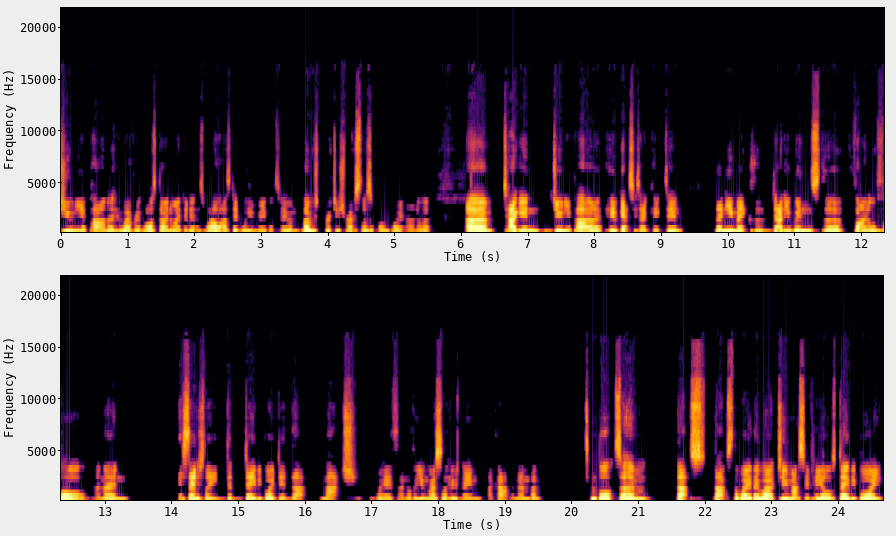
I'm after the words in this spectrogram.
junior partner, whoever it was. Dynamite did it as well, as did William Regal too, and most British wrestlers at one point or another. Um, tagging junior partner who gets his head kicked in. Then you make the daddy wins the final fall. And then essentially D- Davey Boy did that match with another young wrestler whose name I can't remember. But, um, that's, that's the way they work. Two massive heels. Davey Boy,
